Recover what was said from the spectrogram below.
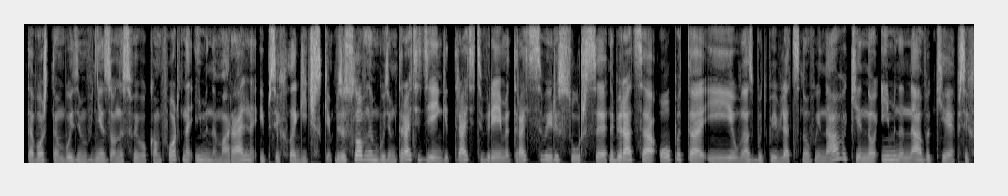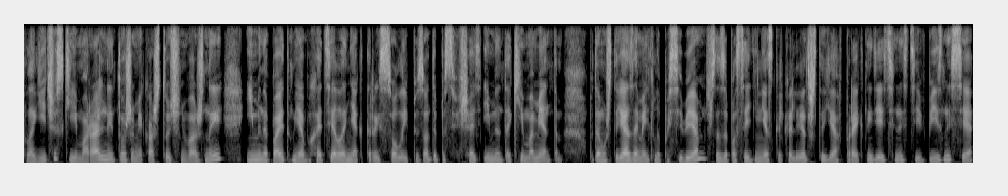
того, что мы будем вне зоны своего комфорта именно морально и психологически. Безусловно, мы будем тратить деньги, тратить время, тратить тратить свои ресурсы, набираться опыта, и у нас будут появляться новые навыки, но именно навыки психологические и моральные тоже, мне кажется, очень важны. Именно поэтому я бы хотела некоторые соло-эпизоды посвящать именно таким моментам, потому что я заметила по себе, что за последние несколько лет, что я в проектной деятельности и в бизнесе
